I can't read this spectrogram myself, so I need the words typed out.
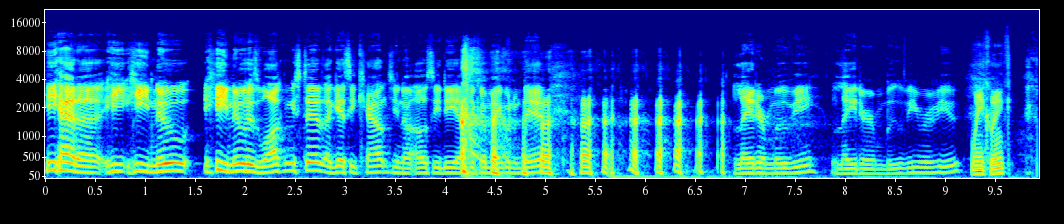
he had a he he knew he knew his walking steps. I guess he counts, you know, OCD after come back from the dead. Later movie, later movie review. wink, wink.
